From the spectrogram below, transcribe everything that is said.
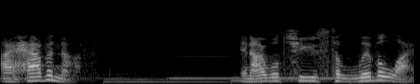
I have enough, and I will choose to live a life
